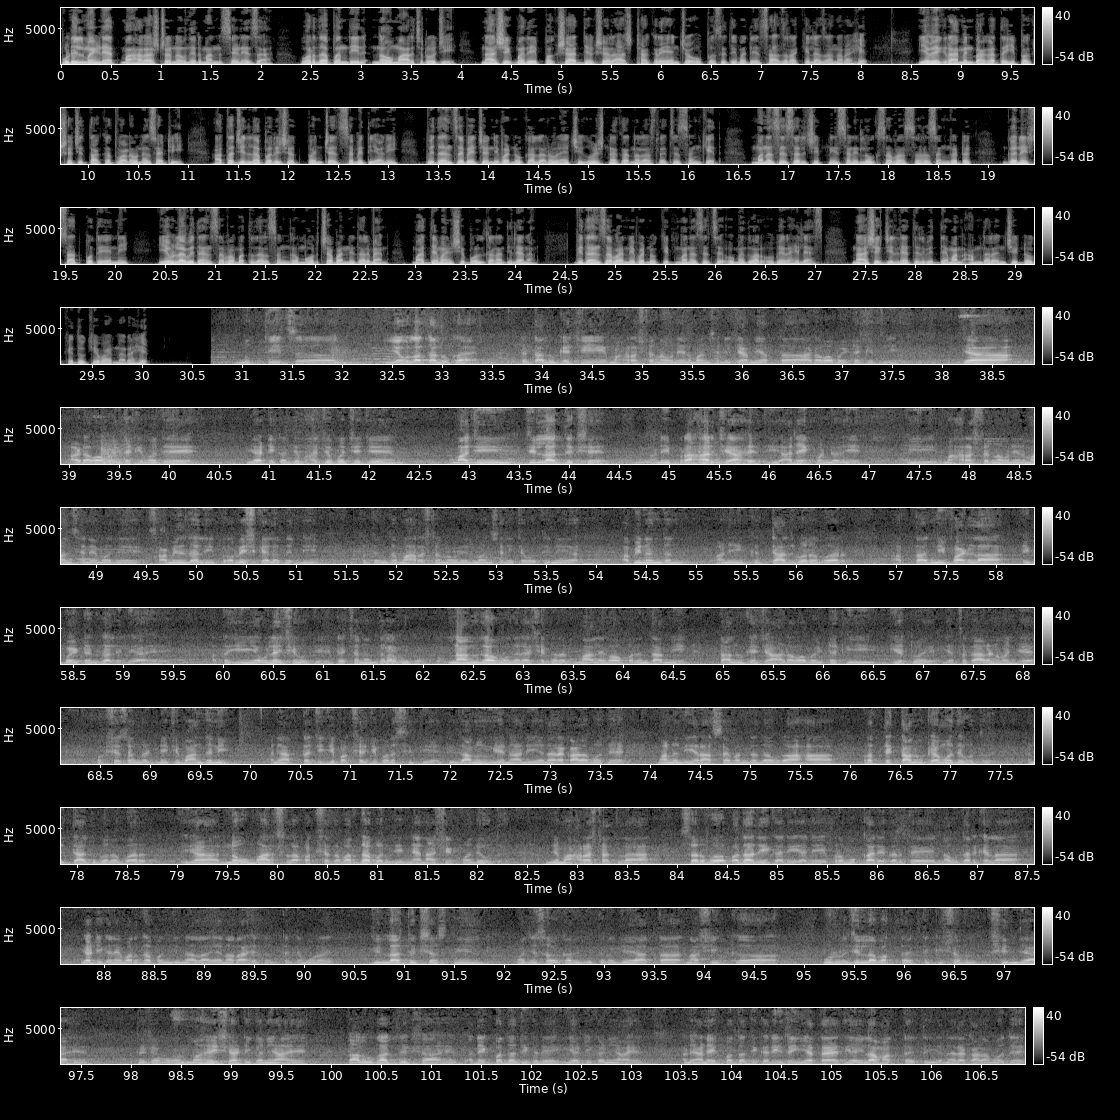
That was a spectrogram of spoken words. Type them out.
पुढील महिन्यात महाराष्ट्र नवनिर्माण सेनेचा वर्धापन दिन नऊ मार्च रोजी नाशिकमध्ये पक्षाध्यक्ष राज ठाकरे यांच्या उपस्थितीमध्ये साजरा केला जाणार आहे. यावेळी ग्रामीण भागातही पक्षाची ताकद वाढवण्यासाठी आता जिल्हा परिषद पंचायत समिती आणि विधानसभेच्या निवडणुका लढवण्याची घोषणा करणार असल्याचे संकेत मनसे सरचिटणीस आणि लोकसभा सहसंघटक गणेश सातपुते यांनी येवला विधानसभा मतदारसंघ मोर्चा बांधणीदरम्यान माध्यमांशी बोलताना दिल्यानं विधानसभा निवडणुकीत मनसेचे उमेदवार उभे राहिल्यास नाशिक जिल्ह्यातील विद्यमान आमदारांची डोकेदुखी वाढणार आहे. नुकतीच येवला तालुका आहे. त्या तालुक्याची महाराष्ट्र नवनिर्माण सेनेची आम्ही आत्ता आढावा बैठक घेतली. त्या आढावा बैठकीमध्ये या ठिकाणचे भाजपचे जे माजी जिल्हाध्यक्ष आहेत आणि प्रहारचे आहेत ही अनेक मंडळी ही महाराष्ट्र नवनिर्माण सेनेमध्ये सामील झाली प्रवेश केला त्यांनी. तर त्यांचं महाराष्ट्र नवनिर्माण सेनेच्या वतीने अभिनंदन. आणि त्याचबरोबर आत्ता निफाडला एक बैठक झालेली आहे. आता ही येवल्याची होती. त्याच्यानंतर आम्ही नांदगाव वगैरे असे करत मालेगावपर्यंत आम्ही तालुक्याच्या आढावा बैठकी घेतोय. याचं कारण म्हणजे पक्ष संघटनेची बांधणी आणि आत्ताची जी पक्षाची परिस्थिती आहे ती जाणून घेणं आणि येणाऱ्या काळामध्ये माननीय राजसाहेबांचा दौरा हा प्रत्येक तालुक्यामध्ये होतोय. आणि त्याचबरोबर ह्या नऊ मार्चला पक्षाचा वर्धापन दिन ह्या नाशिकमध्ये होतं. म्हणजे महाराष्ट्रातला सर्व पदाधिकारी आणि प्रमुख कार्यकर्ते नऊ तारखेला या ठिकाणी वर्धापन दिनाला येणार आहेत. तर त्याच्यामुळे जिल्हाध्यक्ष असतील माझे सहकारी मित्र जे आता नाशिक पूर्ण जिल्हा बघतायत ते किशोर शिंदे आहेत. त्याच्याबरोबर महेश या ठिकाणी आहे तालुका अध्यक्ष आहेत अनेक पदाधिकारी या ठिकाणी आहेत. आणि अनेक पदाधिकारी इथे येत आहेत यायला मागतायत. ते येणाऱ्या काळामध्ये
